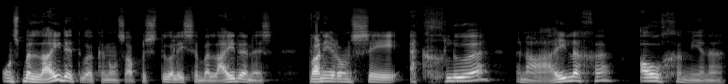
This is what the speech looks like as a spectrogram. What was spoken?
Ons bely dit ook in ons apostoliese belydenis wanneer ons sê ek glo in 'n heilige algemene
